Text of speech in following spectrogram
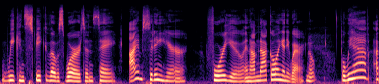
We can speak those words and say, I am sitting here for you and I'm not going anywhere. Nope. But we have a,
